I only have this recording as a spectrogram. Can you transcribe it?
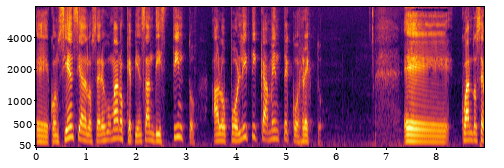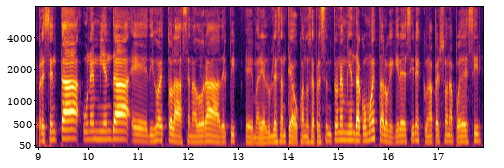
eh, conciencia de los seres humanos que piensan distinto a lo políticamente correcto. Eh, cuando se presenta una enmienda, dijo esto la senadora del PIB, María Lourdes Santiago, cuando se presenta una enmienda como esta, lo que quiere decir es que una persona puede decir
